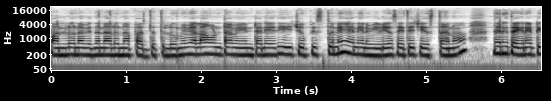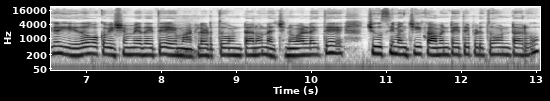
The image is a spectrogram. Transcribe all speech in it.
పనులు నా విధానాలు నా పద్ధతులు మేము ఎలా ఉంటాం ఏంటనేది చూపిస్తూనే నేను వీడియోస్ అయితే చేస్తాను. దానికి తగినట్టుగా ఏదో ఒక విషయం మీద అయితే మాట్లాడుతూ ఉంటాను. నచ్చిన వాళ్ళైతే చూసి మంచి కామెంట్ అయితే పెడుతూ ఉంటారు.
